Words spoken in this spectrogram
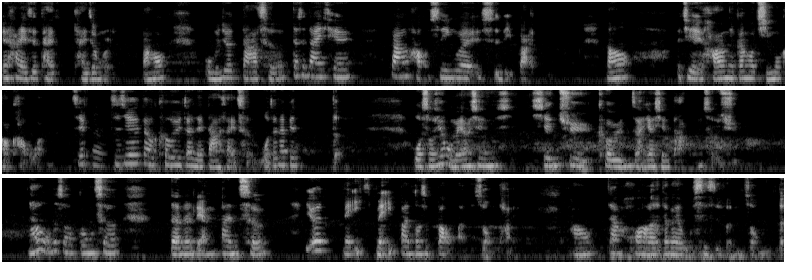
因为他也是台台中人，然后我们就搭车，但是那一天刚好是因为是礼拜，然后而且好像也刚好期末考考完，直接直接到客运站在搭塞车，我在那边等。我首先我们要先先去客运站，要先搭公车去。然后我那时候公车等了两班车，因为每一每一班都是爆满的状态。好，这样花了大概五四十分钟等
